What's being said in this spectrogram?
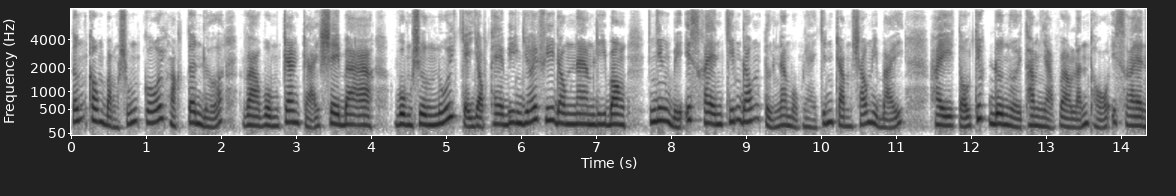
tấn công bằng súng cối hoặc tên lửa vào vùng trang trại Sheba, vùng sườn núi chạy dọc theo biên giới phía đông nam Liban nhưng bị Israel chiếm đóng từ năm 1967, hay tổ chức đưa người thâm nhập vào lãnh thổ Israel.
